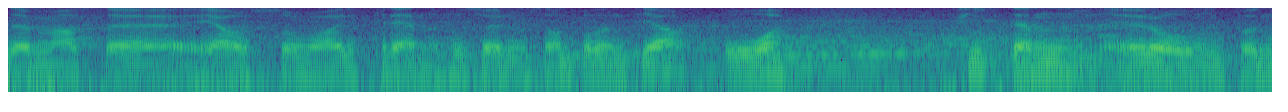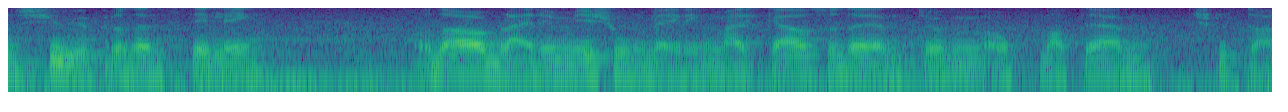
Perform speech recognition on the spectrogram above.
det med at eh, jeg også var trener for Sørumsand på den tida. Og fikk den rollen på en 20% stilling. Og da ble det mye sjonglering, merka jeg. Så det endte jo opp med at jeg slutta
